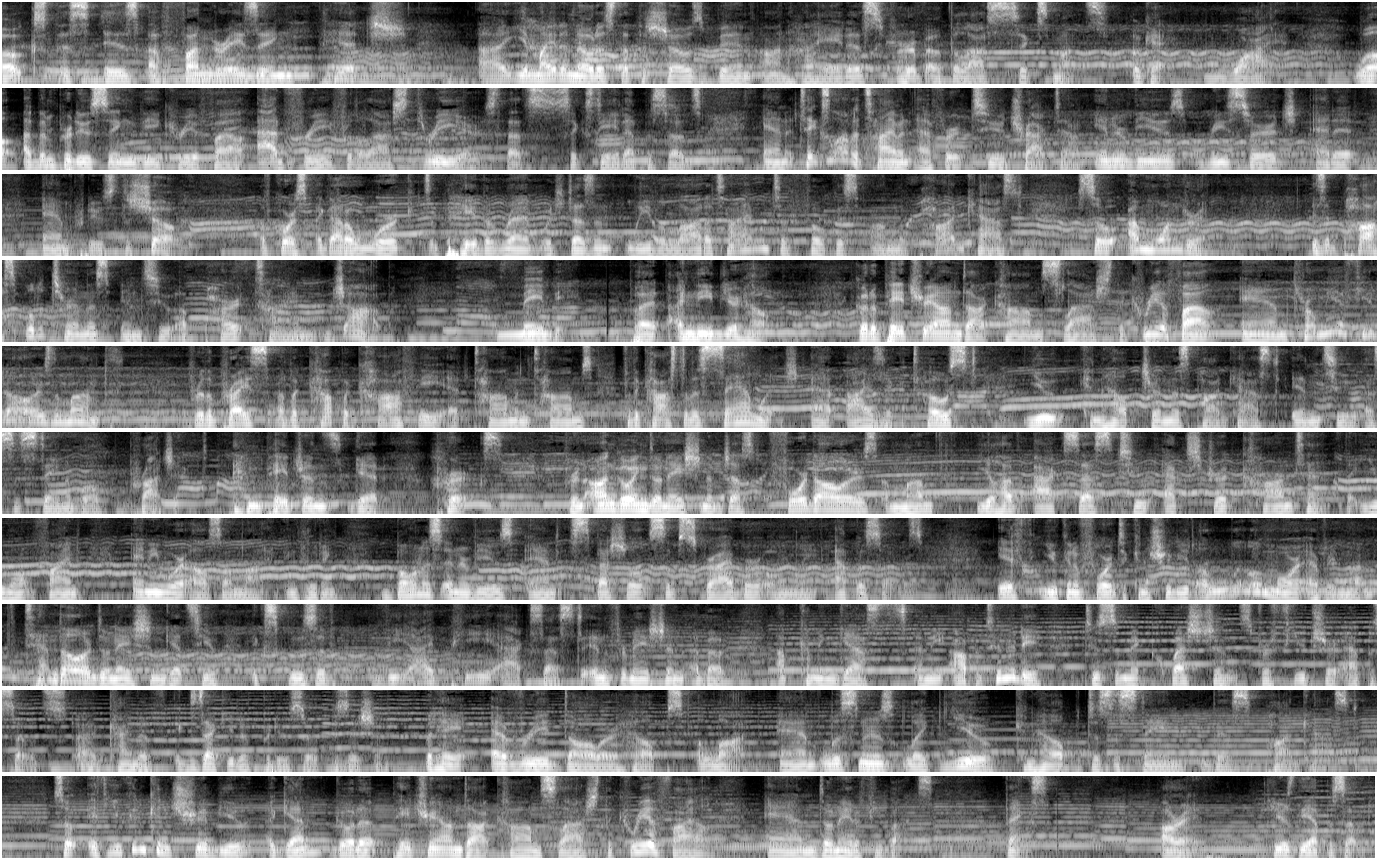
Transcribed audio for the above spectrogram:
folks. This is a fundraising pitch. Uh, you might have noticed that the show's been on hiatus for about the last six months. Okay, why? Well, I've been producing the Korea File ad free for the last three years. That's 68 episodes. And it takes a lot of time and effort to track down interviews, research, edit, and produce the show. Of course, I gotta work to pay the rent, which doesn't leave a lot of time to focus on the podcast. So I'm wondering is it possible to turn this into a part time job? Maybe, but I need your help. Go to patreon.com slash the Korea File and throw me a few dollars a month. For the price of a cup of coffee at Tom and Tom's, for the cost of a sandwich at Isaac Toast, you can help turn this podcast into a sustainable project. And patrons get perks. For an ongoing donation of just $4 a month, you'll have access to extra content that you won't find anywhere else online, including bonus interviews and special subscriber only episodes. If you can afford to contribute a little more every month, $10 donation gets you exclusive VIP access to information about upcoming guests and the opportunity to submit questions for future episodes, a kind of executive producer position. But hey, every dollar helps a lot, and listeners like you can help to sustain this podcast. So if you can contribute, again, go to patreon.com slash the Korea File and donate a few bucks. Thanks. All right, here's the episode.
